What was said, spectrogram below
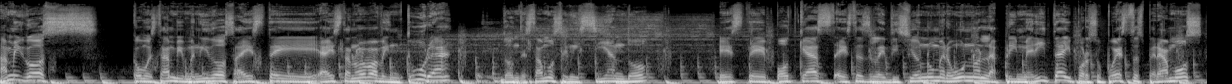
Amigos, ¿cómo están? Bienvenidos a este a esta nueva aventura donde estamos iniciando este podcast. Esta es la edición número uno, la primerita, y por supuesto esperamos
